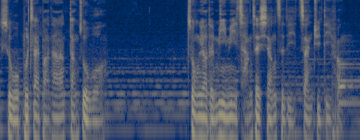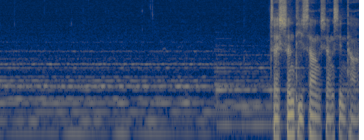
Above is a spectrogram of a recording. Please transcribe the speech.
是我不再把他当作我重要的秘密，藏在箱子里占据地方。在身体上相信他，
